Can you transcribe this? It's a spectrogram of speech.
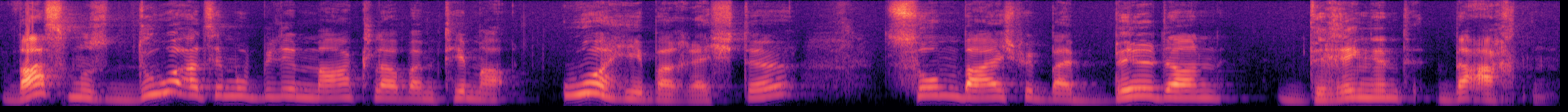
Was musst du als Immobilienmakler beim Thema Urheberrechte zum Beispiel bei Bildern dringend beachten?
